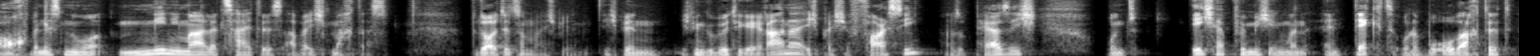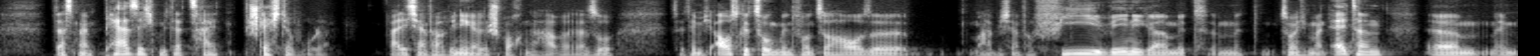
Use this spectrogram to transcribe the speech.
auch wenn es nur minimale Zeit ist, aber ich mache das. Bedeutet zum Beispiel, ich bin, ich bin gebürtiger Iraner, ich spreche Farsi, also Persisch, und ich habe für mich irgendwann entdeckt oder beobachtet, dass mein Persisch mit der Zeit schlechter wurde, weil ich einfach weniger gesprochen habe. Also seitdem ich ausgezogen bin von zu Hause, habe ich einfach viel weniger mit, mit zum Beispiel meinen Eltern ähm,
